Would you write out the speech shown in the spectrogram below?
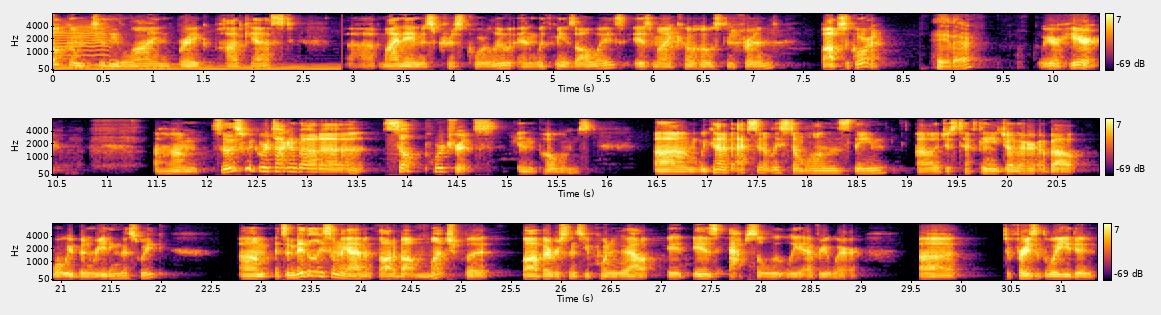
Welcome to the Line Break podcast. Uh, my name is Chris Corlew, and with me, as always, is my co host and friend, Bob Sikora. Hey there. We are here. Um, so, this week we're talking about uh, self portraits in poems. Um, we kind of accidentally stumbled on this theme, uh, just texting each other about what we've been reading this week. Um, it's admittedly something I haven't thought about much, but Bob, ever since you pointed it out, it is absolutely everywhere. Uh, to phrase it the way you did,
